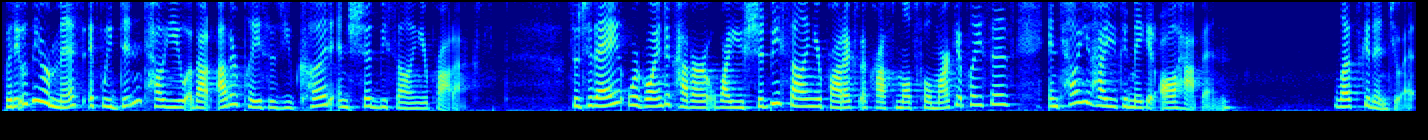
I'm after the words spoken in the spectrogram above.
But it would be remiss if we didn't tell you about other places you could and should be selling your products. So, today we're going to cover why you should be selling your products across multiple marketplaces and tell you how you can make it all happen. Let's get into it.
